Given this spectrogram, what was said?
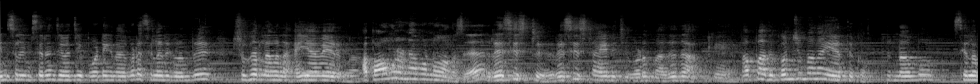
இன்சுலின் சிரிஞ்சு வச்சு போட்டிங்கன்னா கூட சிலருக்கு வந்து சுகர் லெவல் ஹையாகவே இருக்கும். அப்போ அவங்களும் என்ன பண்ணுவாங்க சார் ரெசிஸ்ட் ரெசிஸ்ட் ஆயிடுச்சு உடம்பு. அதுதான். அப்போ அது கொஞ்சமாக தான் ஏற்றுக்கும் நம்ம சில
